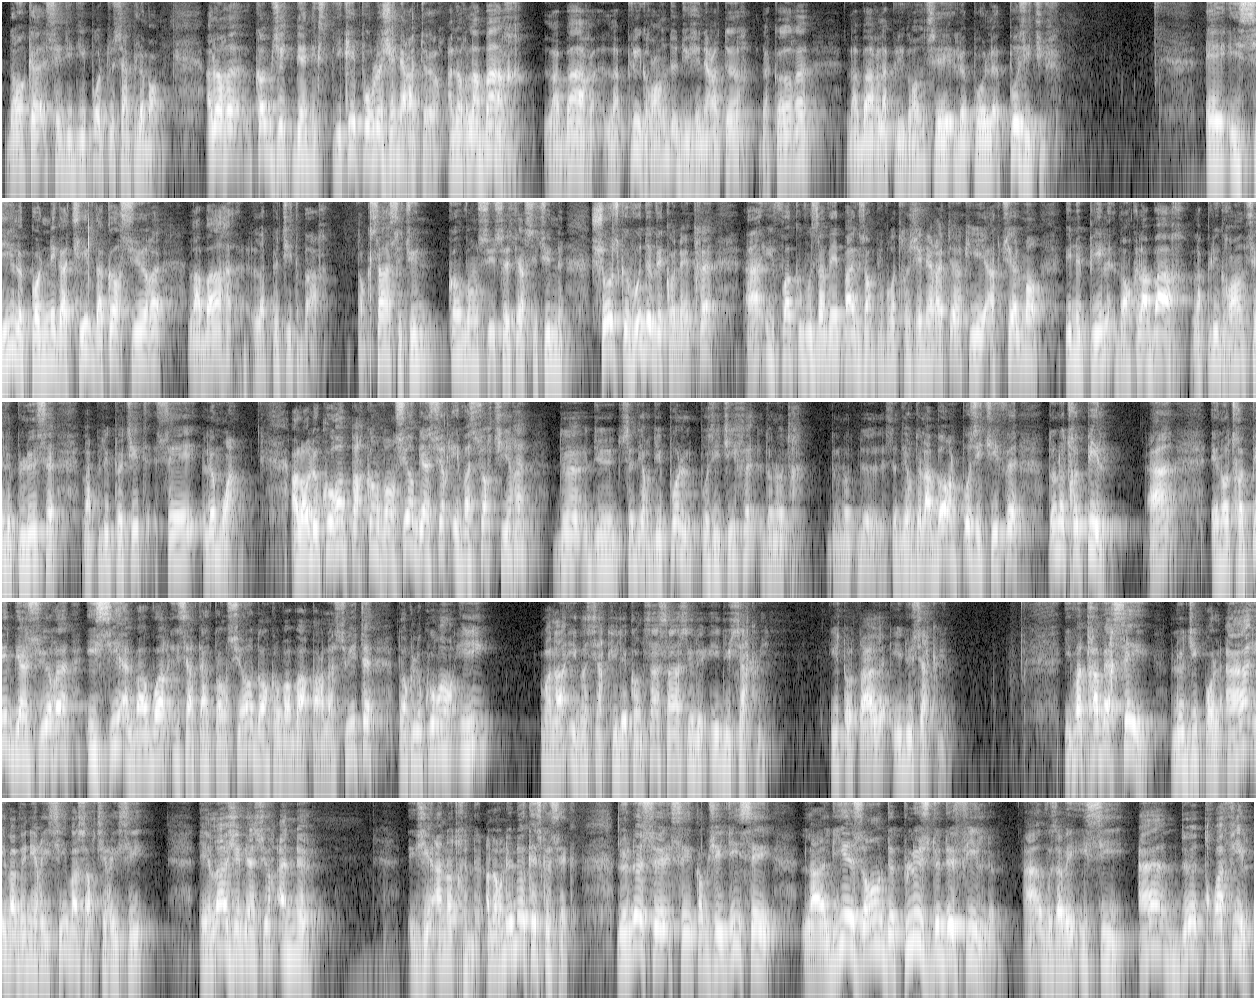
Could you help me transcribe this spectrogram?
donc euh, c'est des dipôles tout simplement. Alors, euh, comme j'ai bien expliqué pour le générateur, alors la barre, la barre la plus grande du générateur, d'accord, la barre la plus grande, c'est le pôle positif. Et ici, le pôle négatif, d'accord, sur la barre, la petite barre. Donc ça, c'est une convention, c'est-à-dire c'est une chose que vous devez connaître. Hein, une fois que vous avez, par exemple, votre générateur qui est actuellement une pile, donc la barre la plus grande, c'est le plus, la plus petite, c'est le moins. Alors le courant par convention, bien sûr, il va sortir de, du, c'est-à-dire du pôle positif de notre, de notre c'est-à-dire de la borne positive de notre pile. Hein. Et notre pile, bien sûr, ici, elle va avoir une certaine tension, donc on va voir par la suite. Donc le courant I, voilà, il va circuler comme ça, ça c'est le I du circuit. I total, I du circuit. Il va traverser le dipôle 1, il va venir ici, il va sortir ici. Et là, j'ai bien sûr un nœud. Et j'ai un autre nœud. Alors le nœud, qu'est-ce que c'est Le nœud, c'est, comme j'ai dit, c'est la liaison de plus de deux fils. Hein, vous avez ici un, deux, trois fils.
